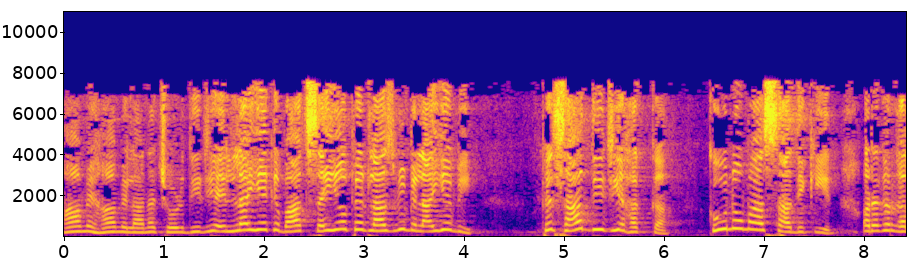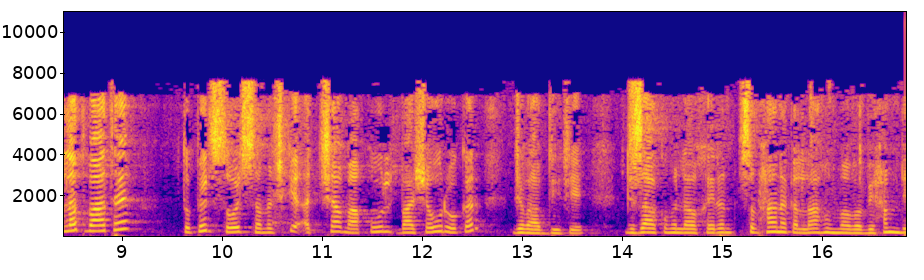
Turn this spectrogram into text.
ہاں میں ہاں ملانا چھوڑ دیجیے اللہ یہ کہ بات صحیح ہو، پھر لازمی ملائیے بھی۔ پھر ساتھ دیجیے حق کا۔ کون صادقین اور اگر غلط بات ہے تو پھر سوچ سمجھ کے اچھا معقول باشعور ہو کر جواب دیجیے جزاکم اللہ خیرن سبحان اللہ و بحمد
